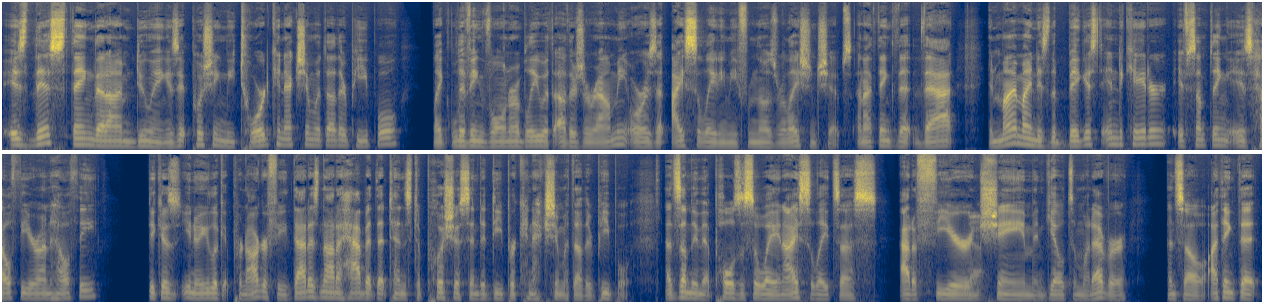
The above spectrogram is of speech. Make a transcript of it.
is this thing that I'm doing, is it pushing me toward connection with other people, like living vulnerably with others around me, or is it isolating me from those relationships? And I think that that, in my mind, is the biggest indicator if something is healthy or unhealthy. Because, you know, you look at pornography, that is not a habit that tends to push us into deeper connection with other people. That's something that pulls us away and isolates us out of fear Yeah. and shame and guilt and whatever. And so I think that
